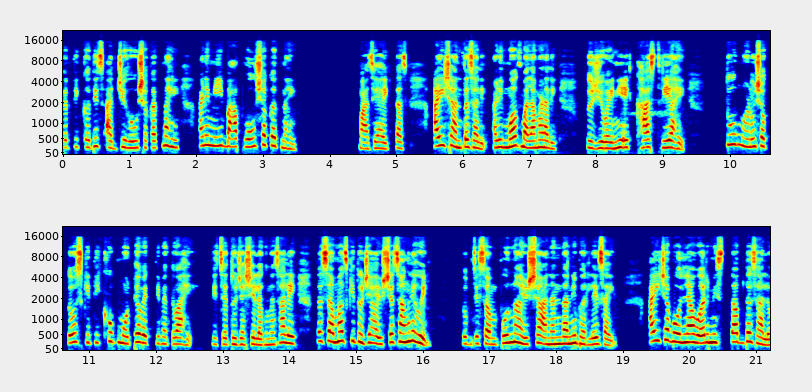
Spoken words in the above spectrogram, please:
तर ती कधीच आजी होऊ शकत नाही आणि मी बाप होऊ शकत नाही. माझे ऐकताच आई शांत झाली आणि मग मला म्हणाली तुझी वहिनी एक खास स्त्री आहे. तू म्हणू शकतोस की ती खूप मोठं व्यक्तिमत्व आहे. तिचे तुझ्याशी लग्न झाले तर समज की तुझे आयुष्य चांगले होईल. तुमचे संपूर्ण आयुष्य आनंदाने भरले जाईल. आईच्या बोलण्यावर मी स्तब्ध झालो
